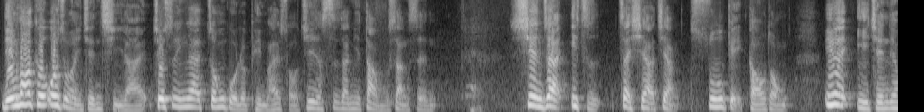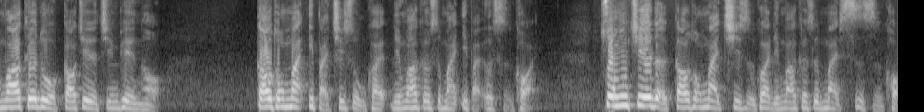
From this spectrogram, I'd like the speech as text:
联发科为什么以前起来，就是因为中国的品牌手机的市占率大幅上升。现在一直在下降，输给高通，因为以前联发科如果高阶的晶片哦，高通卖一百七十五块，联发科是卖一百二十块；中阶的高通卖七十块，联发科是卖四十块，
